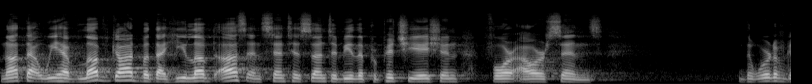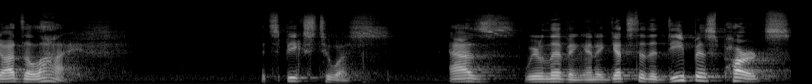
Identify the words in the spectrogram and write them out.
not that we have loved God, but that he loved us and sent his Son to be the propitiation for our sins. The Word of God's alive, it speaks to us as we're living, and it gets to the deepest parts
